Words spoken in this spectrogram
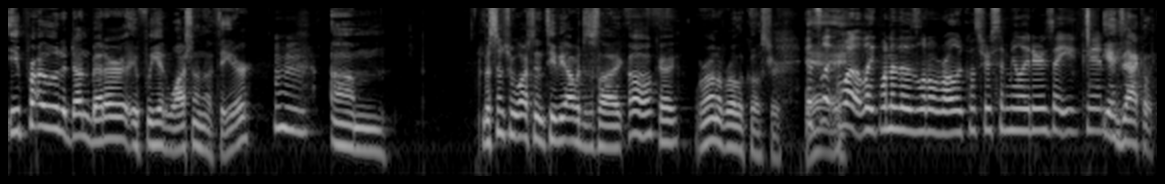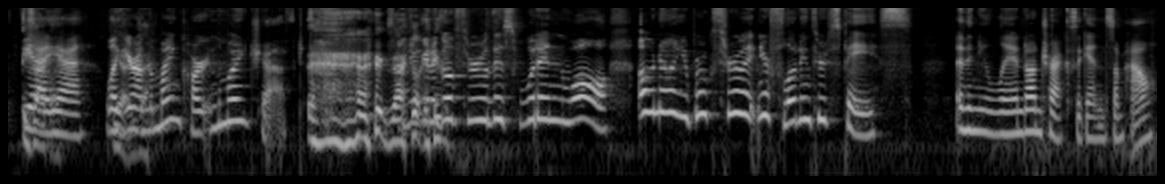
it probably would have done better if we had watched it in the theater. Um, but since we're watching the TV, I was just like, oh, okay, we're on a roller coaster. It's like what, like one of those little roller coaster simulators that you can. Yeah, exactly. Yeah, exactly. yeah. Like Yeah, you're on the exactly. mine cart in the mine shaft. exactly. You're gonna go through this wooden wall. Oh no, you broke through it and you're floating through space. And then you land on tracks again somehow.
